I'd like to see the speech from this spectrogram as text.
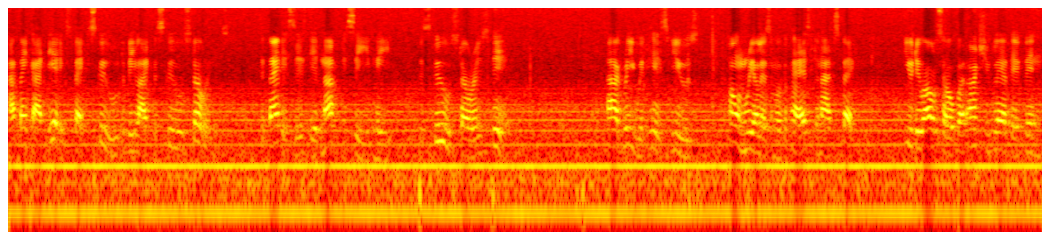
I think I did expect school to be like the school stories. The fantasies did not deceive me. The school stories did. I agree with his views on realism of the past, and I expect you do also, but aren't you glad there have been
